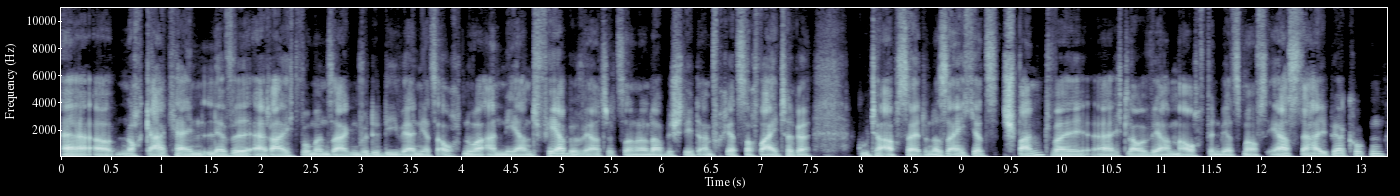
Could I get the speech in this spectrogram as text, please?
äh, äh, noch gar kein Level erreicht, wo man sagen würde, die werden jetzt auch nur annähernd fair bewertet, sondern da besteht einfach jetzt noch weitere gute Upside. Und das ist eigentlich jetzt spannend, weil äh, ich glaube, wir haben auch, wenn wir jetzt mal aufs erste Halbjahr gucken,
